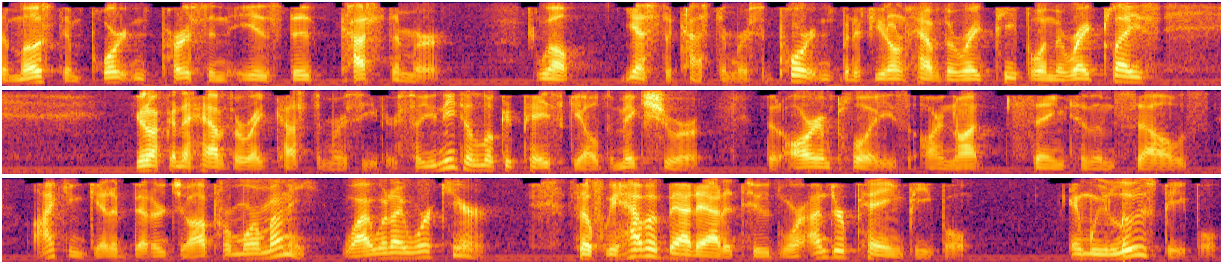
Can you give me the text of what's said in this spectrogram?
the most important person is the customer. Well, yes, the customer is important, but if you don't have the right people in the right place, you're not going to have the right customers either. So you need to look at pay scale to make sure that our employees are not saying to themselves, I can get a better job for more money. Why would I work here? So if we have a bad attitude and we're underpaying people and we lose people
